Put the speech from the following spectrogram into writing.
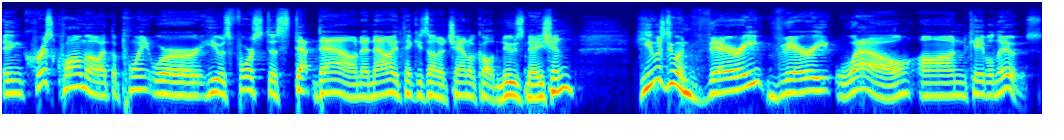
and Chris Cuomo at the point where he was forced to step down, and now I think he's on a channel called News Nation. He was doing very, very well on cable news.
